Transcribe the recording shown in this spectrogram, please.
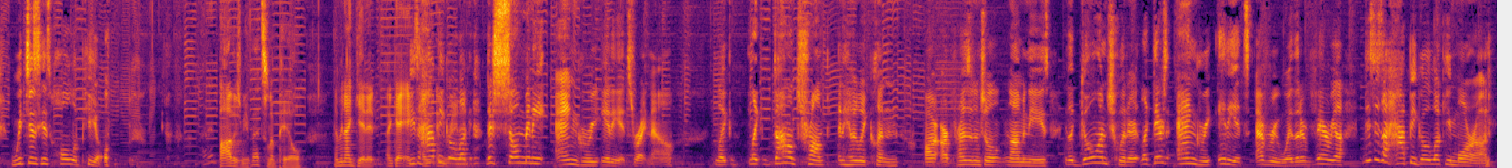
which is his whole appeal. it bothers me if that's an appeal. I mean, I get it. Okay, He's I- happy-go-lucky. There's so many angry idiots right now, like like Donald Trump and Hillary Clinton are our presidential nominees. Like, go on Twitter. Like, there's angry idiots everywhere that are very. Uh, this is a happy-go-lucky moron.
